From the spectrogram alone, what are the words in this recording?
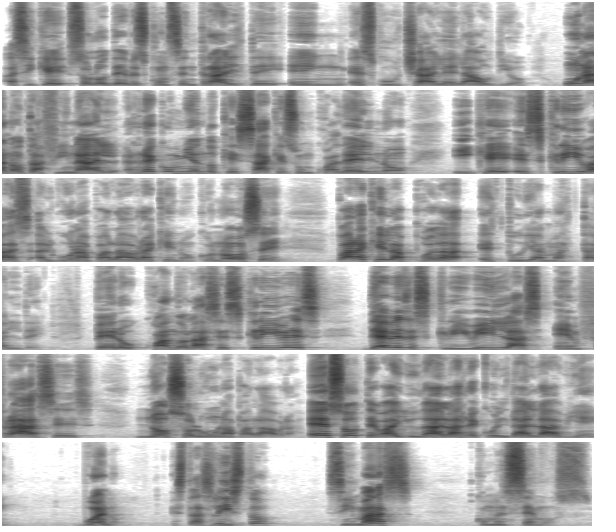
Así que solo debes concentrarte en escuchar el audio. Una nota final, recomiendo que saques un cuaderno y que escribas alguna palabra que no conoce para que la pueda estudiar más tarde. Pero cuando las escribes, debes escribirlas en frases, no solo una palabra. Eso te va a ayudar a recordarla bien. Bueno, ¿estás listo? Sin más, comencemos.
